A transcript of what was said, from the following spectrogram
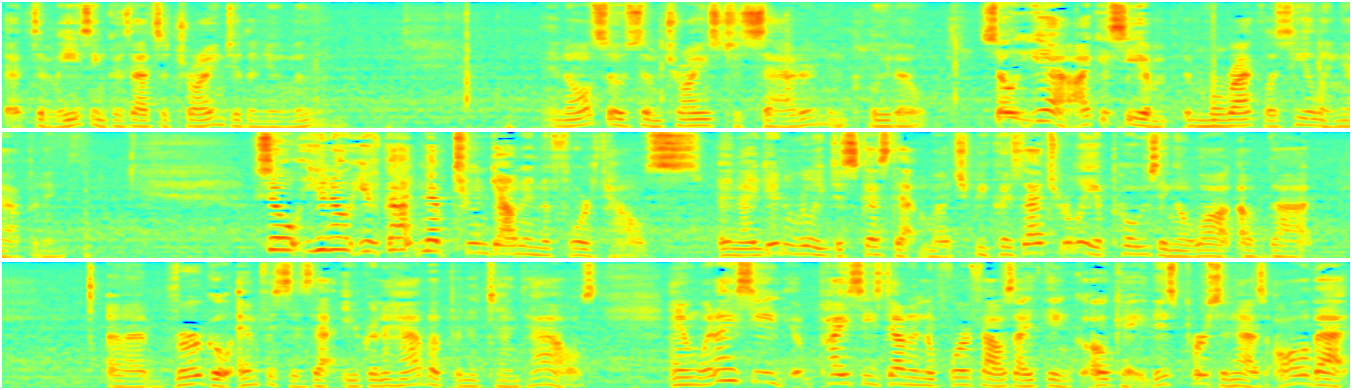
That's amazing because that's a trine to the new moon and also some trines to Saturn and Pluto. So yeah, I can see a, a, miraculous healing happening. So, you know, you've got Neptune down in the fourth house, and I didn't really discuss that much because that's really opposing a lot of that uh, Virgo emphasis that you're going to have up in the 10th house. And when I see Pisces down in the fourth house, I think, okay, this person has all that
